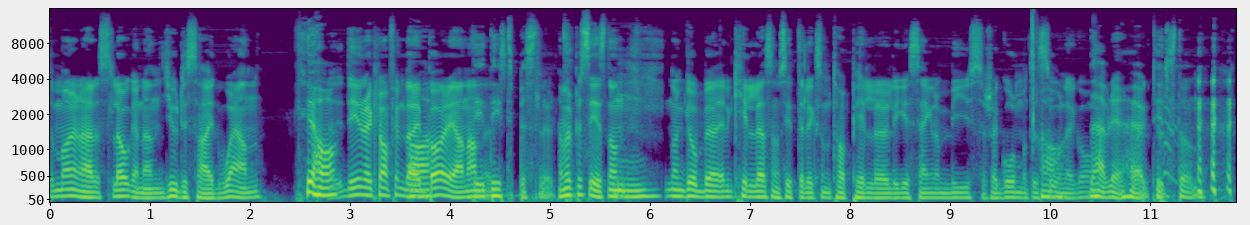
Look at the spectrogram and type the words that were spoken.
De har den här sloganen “You decide when”. Ja, Det är ju en reklamfilm där Ja, i början. Han, det är ditt beslut. Ja men precis, någon, Mm. någon gubbe, eller kille som sitter liksom tar piller och ligger i sängen och myser så går mot en Ja, solnedgång. det här blir en högtidsstund.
